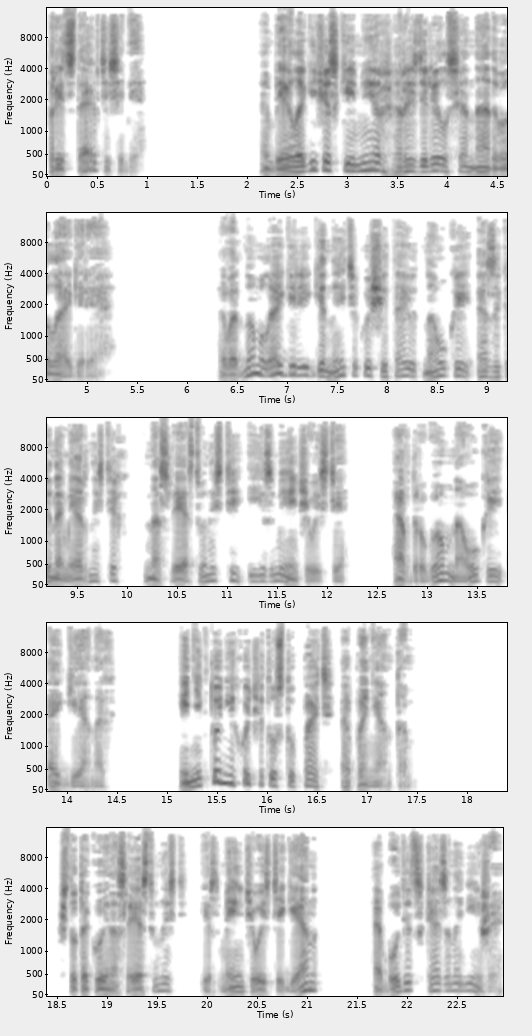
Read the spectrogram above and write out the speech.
представьте себе. Биологический мир разделился на два лагеря. В одном лагере генетику считают наукой о закономерностях, наследственности и изменчивости, а в другом – наукой о генах. И никто не хочет уступать оппонентам. Что такое наследственность, изменчивость и ген, будет сказано ниже.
